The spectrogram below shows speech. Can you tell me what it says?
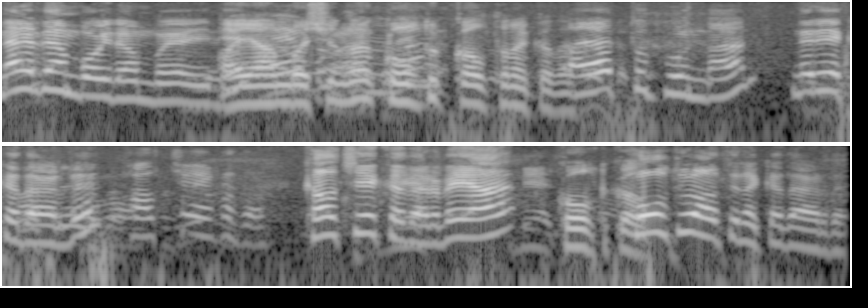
Nereden boydan boyaydı? Ayağın başından koltuk altına kadar. Ayak topuğundan nereye kadardı? Kalçaya kadar. Kalçaya kadar veya Koltuk altı. koltuğu altına kadardı.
